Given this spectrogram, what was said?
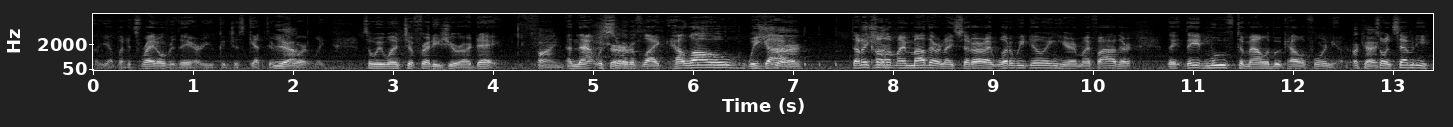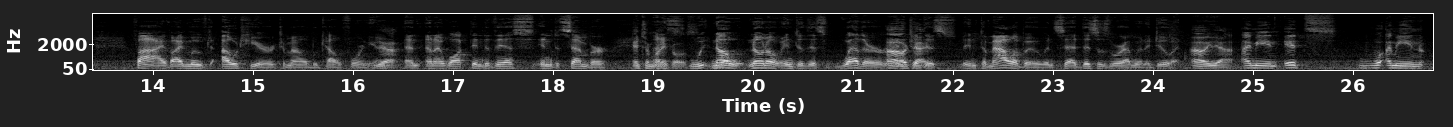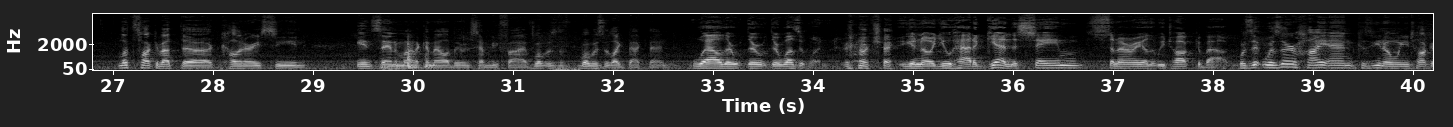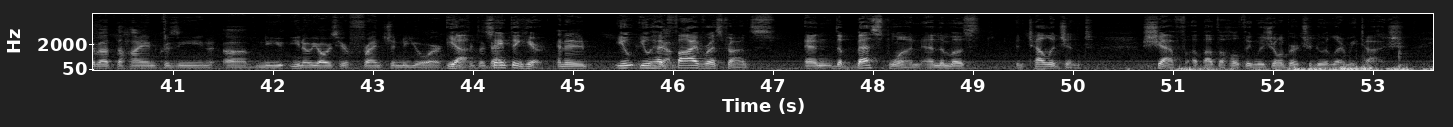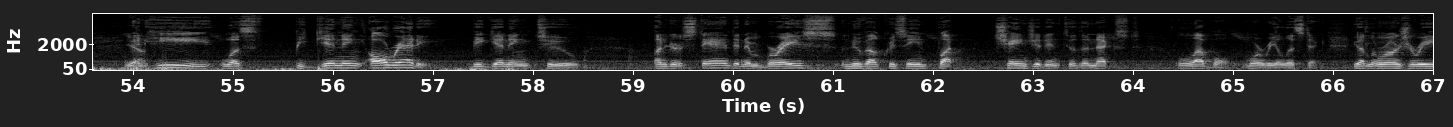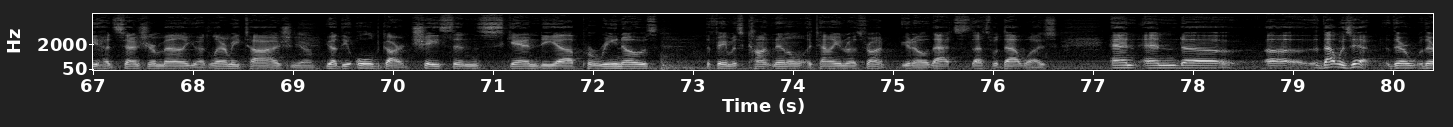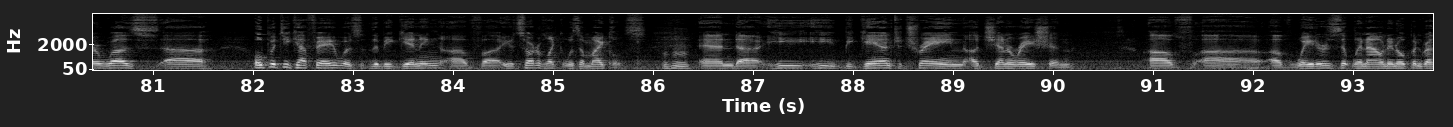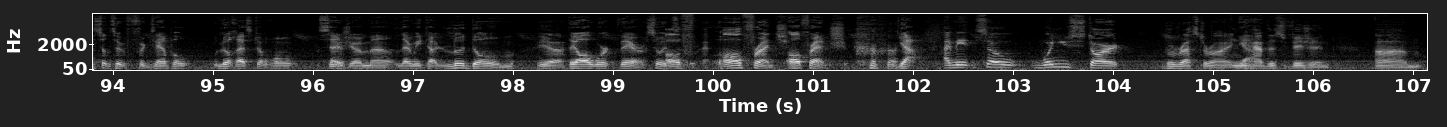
uh, yeah, but it's right over there. You could just get there Yeah. shortly. So we went to Frédy Girardet. Fine. And that was Sure. sort of like, hello, we got Sure. it. Then I called Sure. up my mother and I said, all right, what are we doing here? My father, they, they had moved to Malibu, California. Okay. So in 75, I moved out here to Malibu, California. Yeah. And, and I walked into this in December. Into And I- we- no, no, no, into this weather, Oh, into okay. this, into Malibu and said, this is where I'm going to do it. Oh yeah, I mean it's. I mean, let's talk about the culinary scene in Santa Monica, Malibu in '75. What was the What was it like back then? Well, there, there, there wasn't one. okay. You know, you had, again, the same scenario that we talked about. Was it was there high end? Because you know when you talk about the high end cuisine of New, you know you always hear French in New York. Yeah, like same that. thing here. And it, You you had Yeah. five restaurants, and the best one and the most intelligent chef about the whole thing was Jean Bertrand at L'Ermitage, Yeah. and he was beginning already beginning to understand and embrace nouvelle cuisine, but change it into the next level, more realistic. You had L'Orangerie, you had Saint Germain, you had L'Ermitage, Yeah. you had the Old Guard, Chasen's, Scandia, Perino's, the famous continental Italian restaurant. You know, that's that's what that was, and and uh, uh, that was it. There there was. Uh, Au Petit Cafe was the beginning of. Uh, it sort of like it was a Michaels, and uh, he he began to train a generation of uh, of waiters that went out and opened restaurants. So, For example, Le Restaurant Saint Germain, L'Ermitage, Le Dôme. Yeah. they all work there. So it's all fr- all French. all French. yeah. I mean, so when you start the restaurant and you Yeah. have this vision, um,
